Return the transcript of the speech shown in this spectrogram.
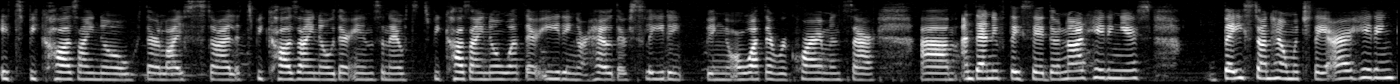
it's because I know their lifestyle, it's because I know their ins and outs, it's because I know what they're eating or how they're sleeping or what their requirements are. Um, and then if they say they're not hitting it, based on how much they are hitting,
